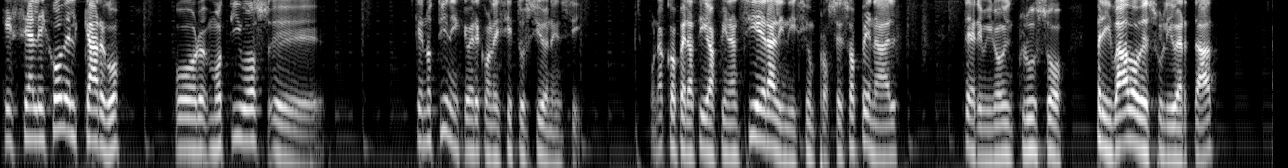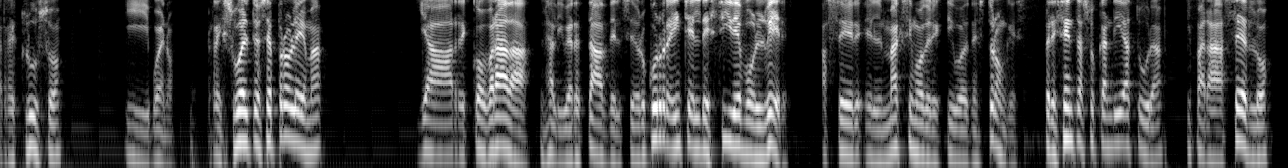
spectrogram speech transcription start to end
que se alejó del cargo por motivos eh, que no tienen que ver con la institución en sí. Una cooperativa financiera le inició un proceso penal, terminó incluso privado de su libertad, recluso, Y bueno, resuelto ese problema, ya recobrada la libertad del señor Currange, él decide volver a ser el máximo directivo de Strongest. Presenta su candidatura y para hacerlo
